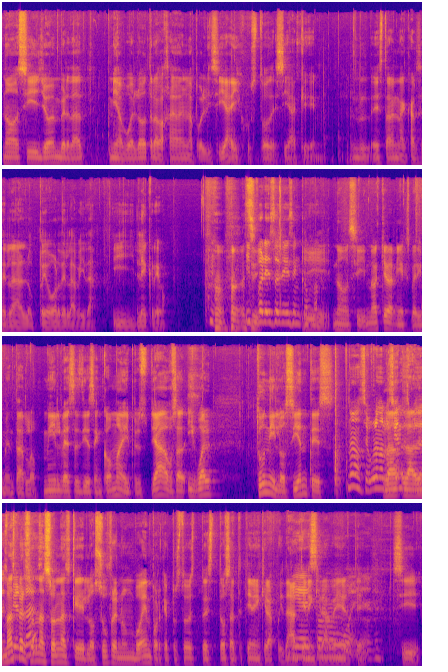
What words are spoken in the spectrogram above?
No, sí, yo en verdad, mi abuelo trabajaba en la policía y justo decía que estar en la cárcel era lo peor de la vida. Y le creo. Y Sí. por eso 10 en coma. Y no, sí, no quiero ni experimentarlo. Mil veces 10 en coma y pues ya, o sea, igual tú ni lo sientes. No, seguro no lo sientes. las demás despiertas. personas son las que lo sufren un buen porque pues tú, o sea, te tienen que ir a cuidar, Y tienen que ir a verte. buen. Sí,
